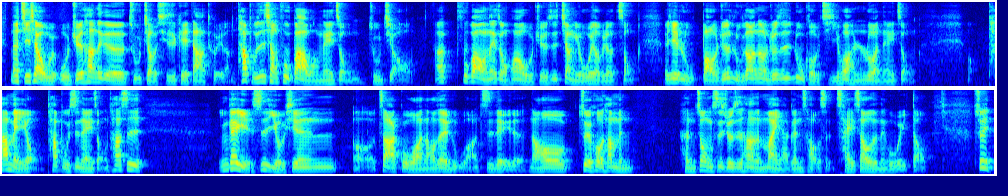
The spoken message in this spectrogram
那接下来我我觉得它那个猪脚其实可以大推了，它不是像富霸王那种猪脚啊，富霸王那种话，我觉得是酱油味道比较重，而且卤爆，就是卤到那种就是入口即化很软那一种。它没有，它不是那一种，它是。应该也是有先呃炸过啊，然后再卤啊之类的，然后最后他们很重视就是它的麦芽跟炒柴烧的那个味道，所以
